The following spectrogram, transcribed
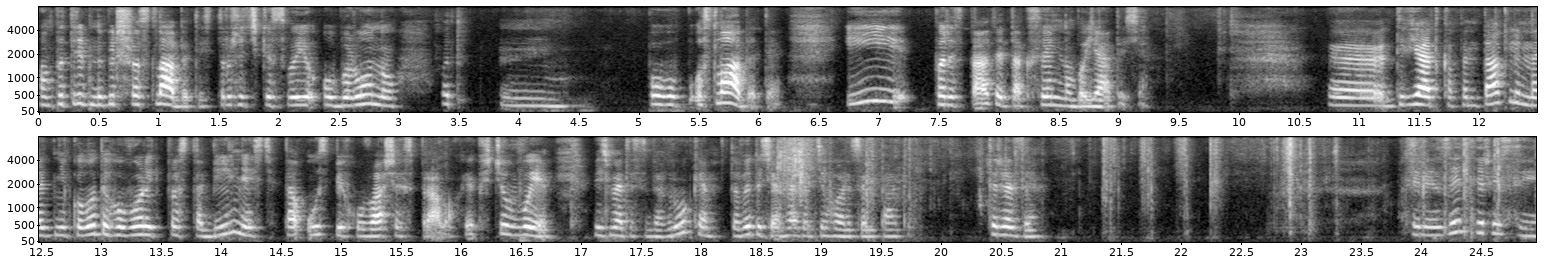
Вам потрібно більш розслабитись, трошечки свою оборону от, ослабити і перестати так сильно боятися. Е, дев'ятка пентаклів на дні колоди говорить про стабільність та успіх у ваших справах. Якщо ви візьмете себе в руки, то ви досягнете цього результату. Терези. Терези, Терези.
